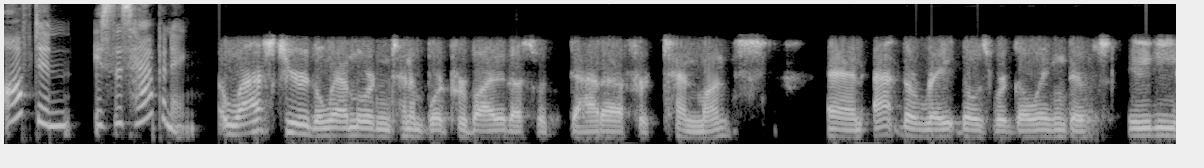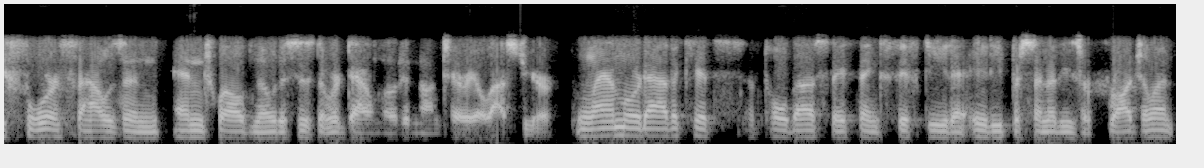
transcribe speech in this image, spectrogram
often is this happening? Last year, the landlord and tenant board provided us with data for 10 months. And at the rate those were going, there's 84,000 N12 notices that were downloaded in Ontario last year. Landlord advocates have told us they think 50 to 80% of these are fraudulent.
